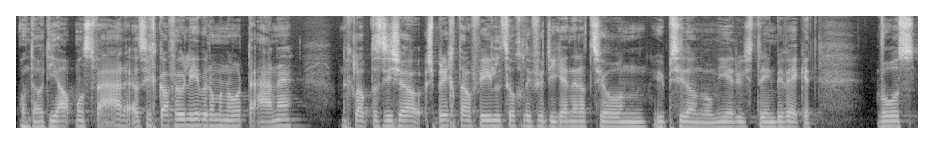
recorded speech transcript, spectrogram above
und auch die Atmosphäre. Also ich gehe viel lieber um einen Ort hin. Und ich glaube, das ist ja, spricht auch viel so für die Generation Y, wo wir uns drin bewegen. Wo es,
